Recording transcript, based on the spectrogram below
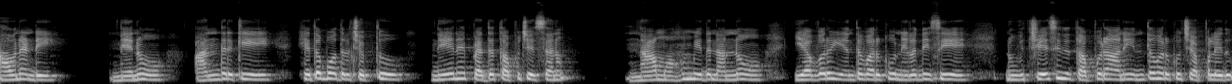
అవునండి నేను అందరికీ హితబోధలు చెప్తూ నేనే పెద్ద తప్పు చేశాను. నా మొహం మీద నన్ను ఎవరు ఎంతవరకు నిలదీసి నువ్వు చేసింది తప్పురా అని ఇంతవరకు చెప్పలేదు.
